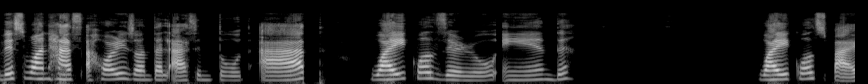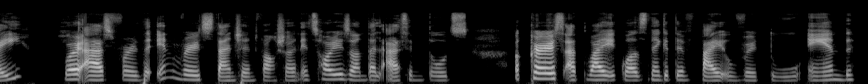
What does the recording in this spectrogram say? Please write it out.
This one has a horizontal asymptote at y equals 0 and y equals pi, whereas for the inverse tangent function, its horizontal asymptotes occurs at y equals negative pi over 2 and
